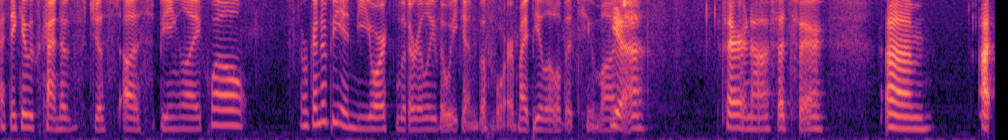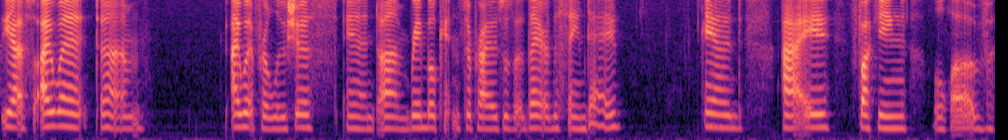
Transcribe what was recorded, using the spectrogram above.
I think it was kind of just us being like, well, we're gonna be in New York literally the weekend before. It might be a little bit too much. Yeah, fair enough. That's fair. Um, I, yeah. So I went. Um, I went for Lucius, and um, Rainbow Kitten Surprise was there the same day, and I fucking love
